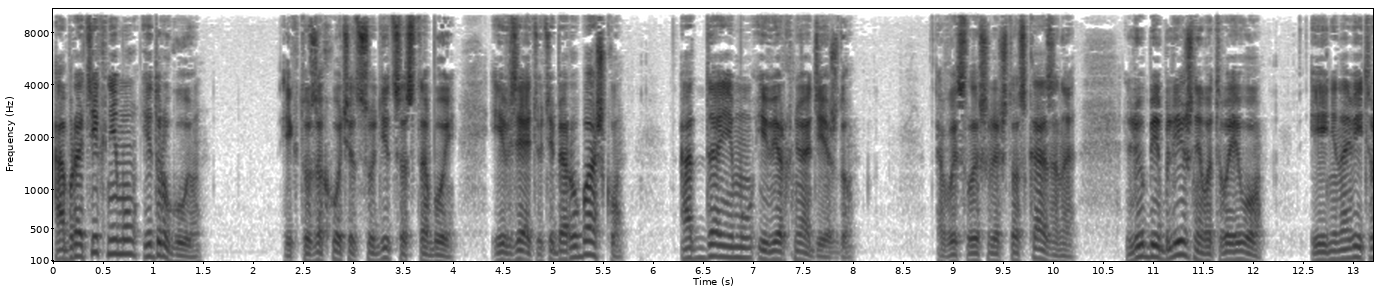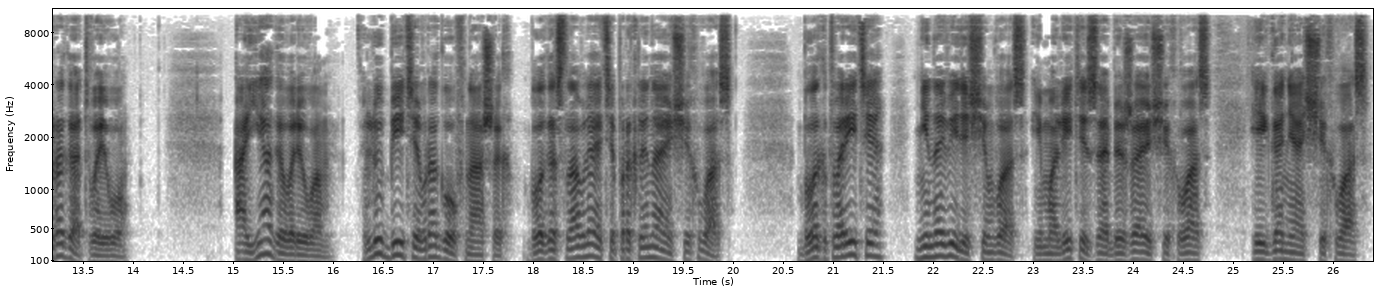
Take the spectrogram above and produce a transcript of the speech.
обрати к нему и другую и кто захочет судиться с тобой и взять у тебя рубашку, отдай ему и верхнюю одежду. Вы слышали, что сказано «люби ближнего твоего и ненавидь врага твоего». А я говорю вам, любите врагов наших, благословляйте проклинающих вас, благотворите ненавидящим вас и молитесь за обижающих вас и гонящих вас.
